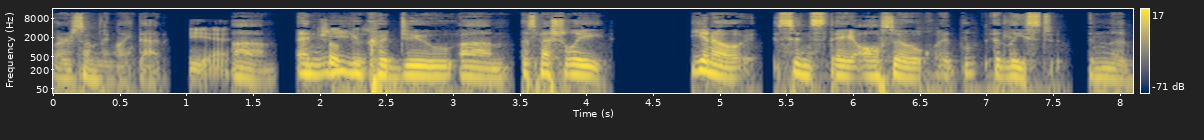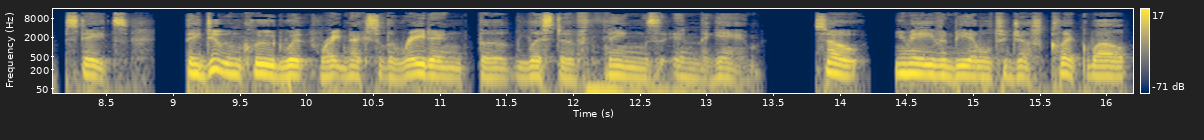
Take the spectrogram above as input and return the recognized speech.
or something like that. yeah, Um, and Sure, you, you could do, um, especially, you know, since they also, at, least in the states, they do include with right next to the rating the list of things in the game. So you may even be able to just click, well,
